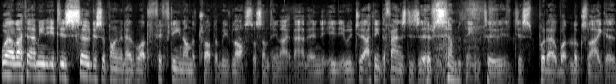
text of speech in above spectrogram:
Well, I, th- I mean, it is so disappointing to have what fifteen on the trot that we've lost or something like that, and it, it would, I think the fans deserve something to just put out what looks like a,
